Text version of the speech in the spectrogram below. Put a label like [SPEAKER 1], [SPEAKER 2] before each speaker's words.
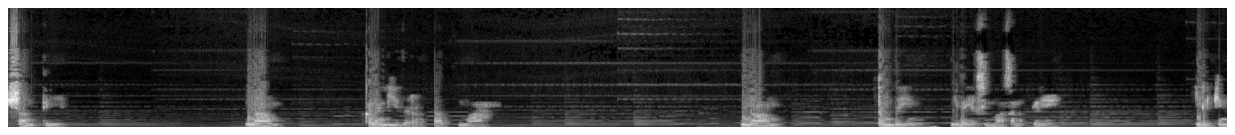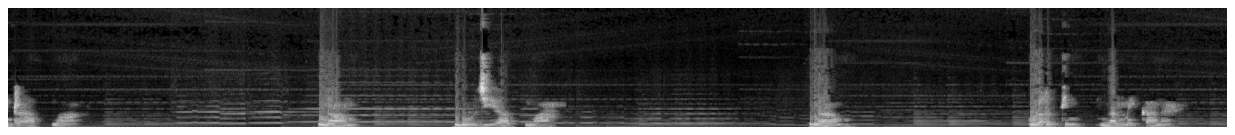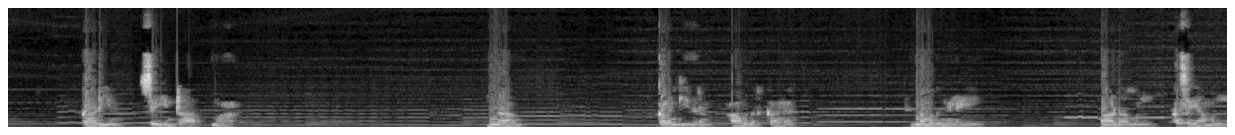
[SPEAKER 1] சாந்தி நாம் கலங்கீதர் ஆத்மா நாம் தந்தையின் இதய சிம்மாசனத்தில் இருக்கின்ற ஆத்மா நாம் பூஜ்ய ஆத்மா நாம் உலகத்தின் நன்மைக்கான காரியம் செய்கின்ற ஆத்மா. நாம் கலங்கீதரன் ஆவதற்காக நமது நிலையை ஆடாமல் அசையாமல்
